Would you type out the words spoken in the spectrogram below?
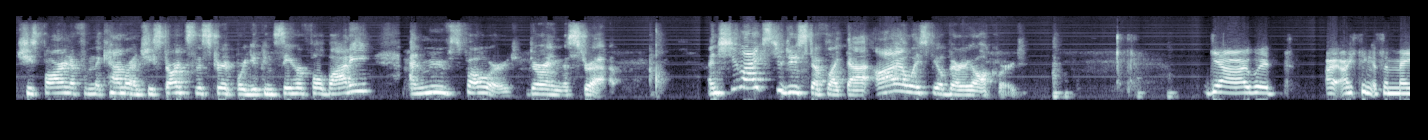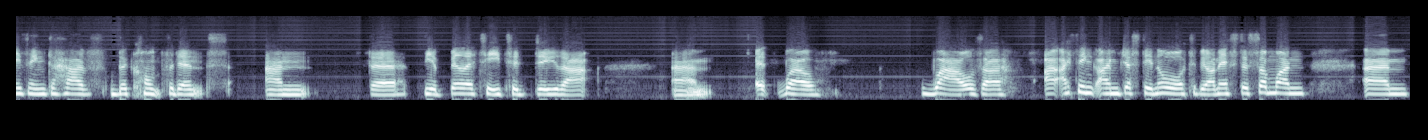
she's far enough from the camera, and she starts the strip where you can see her full body, and moves forward during the strip. And she likes to do stuff like that. I always feel very awkward yeah, I would. I, I think it's amazing to have the confidence and the the ability to do that. Um, it well, wowza! I, I think I'm just in awe, to be honest. As someone um,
